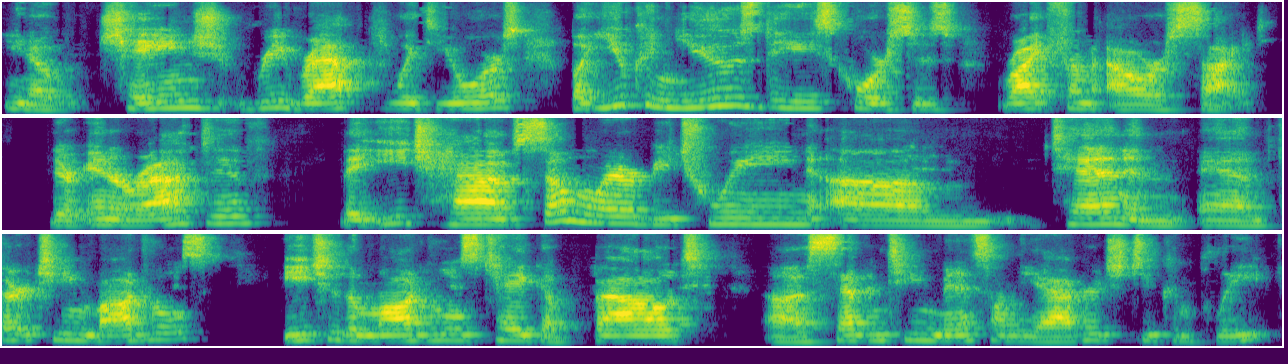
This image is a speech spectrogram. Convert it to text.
you know change rewrap with yours. But you can use these courses right from our site. They're interactive. They each have somewhere between um, 10 and, and 13 modules. Each of the modules take about uh, 17 minutes on the average to complete.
